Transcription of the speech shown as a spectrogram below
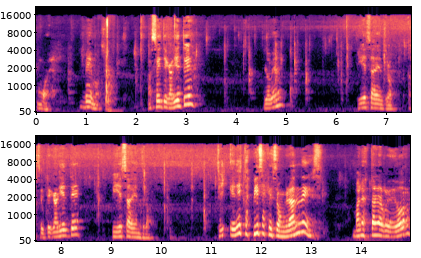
Bueno, vemos aceite caliente, ¿lo ven? Pieza adentro, aceite caliente, pieza adentro. En estas piezas que son grandes, van a estar alrededor,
